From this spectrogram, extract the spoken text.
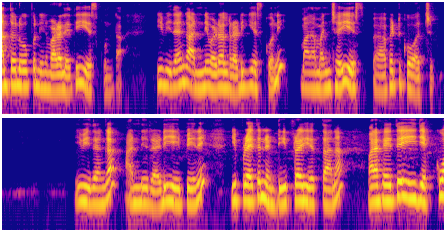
అంతలోపు నేను వడలు అయితే వేసుకుంటా. ఈ విధంగా అన్ని వడలు రెడీ చేసుకొని మనం మంచిగా పెట్టుకోవచ్చు. ఈ విధంగా అన్నీ రెడీ అయిపోయినాయి. ఇప్పుడైతే నేను డీప్ ఫ్రై చేస్తాను. మనకైతే ఇది ఎక్కువ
